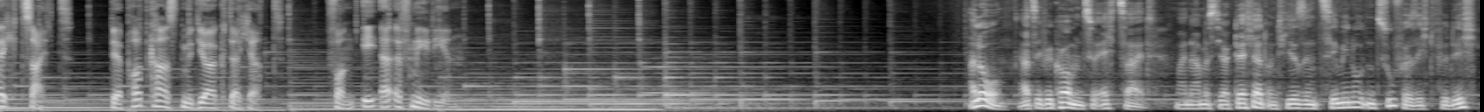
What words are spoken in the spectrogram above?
Echtzeit. Der Podcast mit Jörg Dechert von ERF Medien. Hallo, herzlich willkommen zu Echtzeit. Mein Name ist Jörg Dechert und hier sind 10 Minuten Zuversicht für dich,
